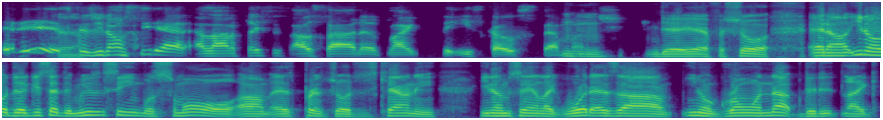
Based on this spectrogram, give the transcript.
it is because yeah. you don't see that a lot of places outside of like the East Coast that mm-hmm. much. Yeah, yeah, for sure. And uh, you know, like you said, the music scene was small um as Prince George's County. You know what I'm saying? Like what as uh, you know, growing up, did it like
